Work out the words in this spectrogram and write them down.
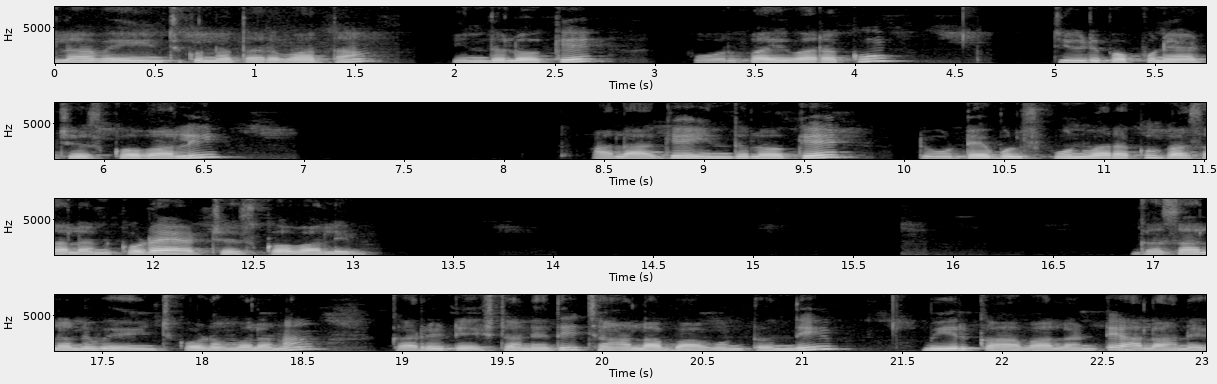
ఇలా వేయించుకున్న తర్వాత ఇందులోకి ఫోర్ ఫైవ్ వరకు జీడిపప్పుని యాడ్ చేసుకోవాలి. అలాగే ఇందులోకే టూ టేబుల్ స్పూన్ వరకు గసాలను కూడా యాడ్ చేసుకోవాలి. గసాలను వేయించుకోవడం వలన కర్రీ టేస్ట్ అనేది చాలా బాగుంటుంది. మీరు కావాలంటే అలానే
